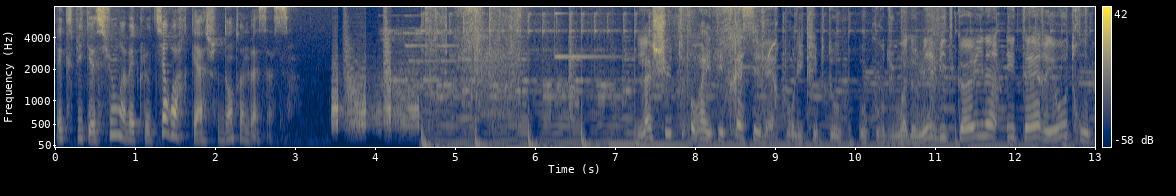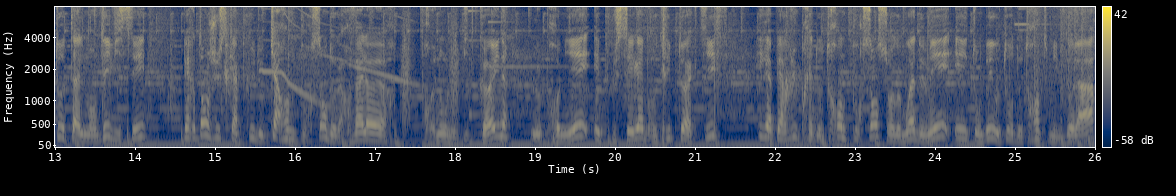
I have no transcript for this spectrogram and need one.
Explication avec le tiroir cash d'Antoine Vassas. La chute aura été très sévère pour les cryptos. Au cours du mois de mai, Bitcoin, Ether et autres ont totalement dévissé, perdant jusqu'à plus de 40% de leur valeur. Prenons le Bitcoin, le premier et plus célèbre crypto actif. Il a perdu près de 30% sur le mois de mai et est tombé autour de 30 000 dollars,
